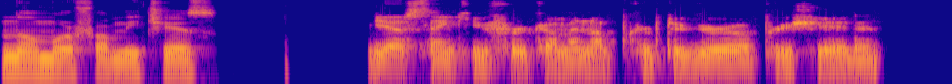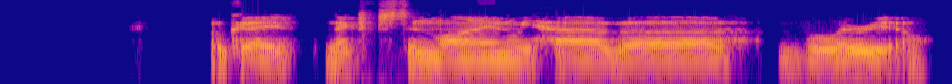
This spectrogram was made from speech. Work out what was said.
No more from me. Cheers. Yes, thank you for coming up, Crypto Guru. Appreciate it. Okay, next in line we have uh, Valerio.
